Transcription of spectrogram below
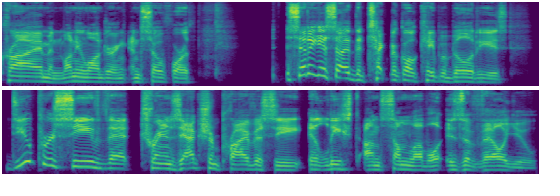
crime and money laundering and so forth. Setting aside the technical capabilities, do you perceive that transaction privacy, at least on some level, is a value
